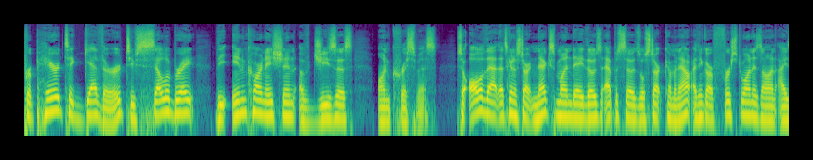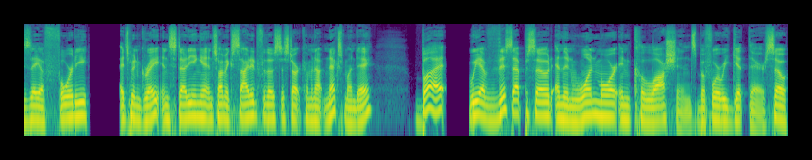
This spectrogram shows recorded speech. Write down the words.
prepare together to celebrate the incarnation of Jesus on Christmas. So all of that that's going to start next Monday. Those episodes will start coming out. I think our first one is on Isaiah 40. It's been great in studying it, and so I'm excited for those to start coming out next Monday. But we have this episode and then one more in Colossians before we get there. So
